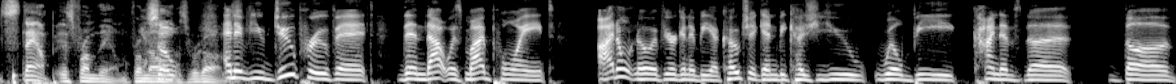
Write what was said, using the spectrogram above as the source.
stamp is from them, from the So- owners, regardless. And if you do prove it, then that was my point. I don't know if you're going to be a coach again because you will be kind of the the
